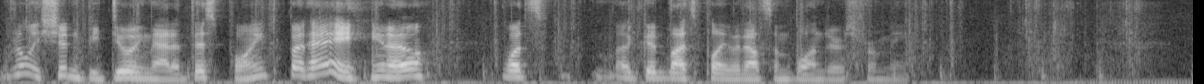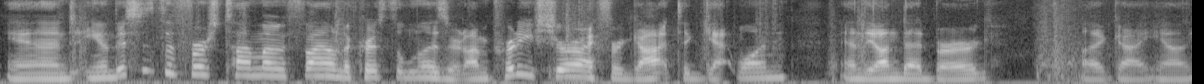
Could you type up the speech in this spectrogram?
really shouldn't be doing that at this point, but hey, you know, what's a good let's play without some blunders from me? And, you know, this is the first time I've found a crystal lizard. I'm pretty sure I forgot to get one in the Undead Burg. Like, I, you know,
